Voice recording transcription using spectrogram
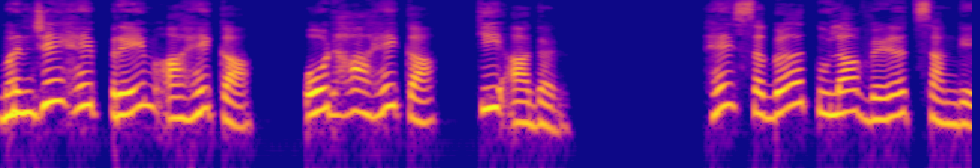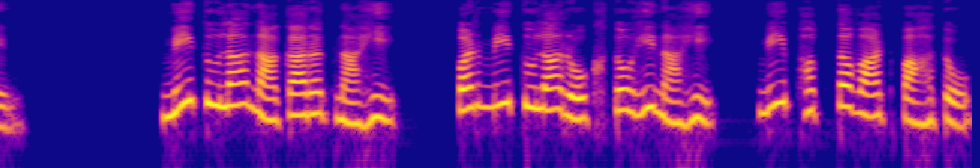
म्हणजे हे प्रेम आहे का? ओढ आहे का? की आदर? हे सगळं तुला वेळच सांगेल. मी तुला नाकारत नाही पण मी तुला रोखतोही नाही. मी फक्त वाट पाहतो.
